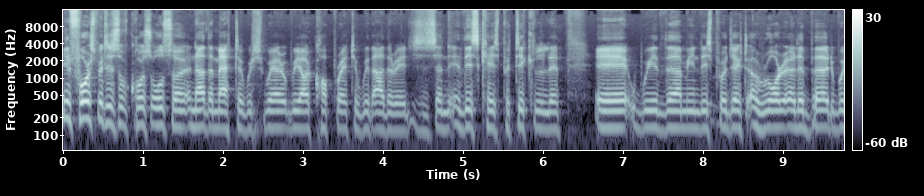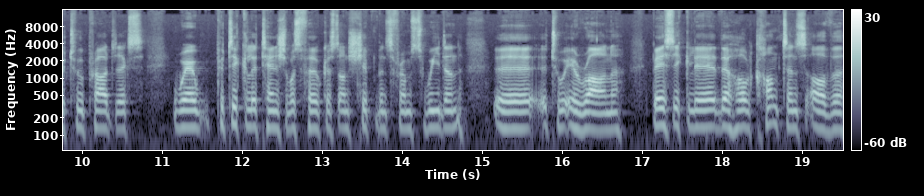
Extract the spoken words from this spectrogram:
Enforcement is, of course, also another matter which where we are cooperating with other agencies, and in this case, particularly uh, with, I mean, this project Aurora and the Bird were two projects where particular attention was focused on shipments from Sweden uh, to Iran basically the whole contents of uh,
